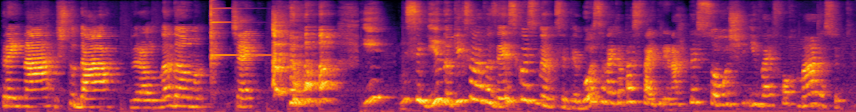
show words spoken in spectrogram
treinar, estudar, virar aluno da dama, check. e em seguida, o que, que você vai fazer? Esse conhecimento que você pegou, você vai capacitar e treinar pessoas e vai formar a sua equipe.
